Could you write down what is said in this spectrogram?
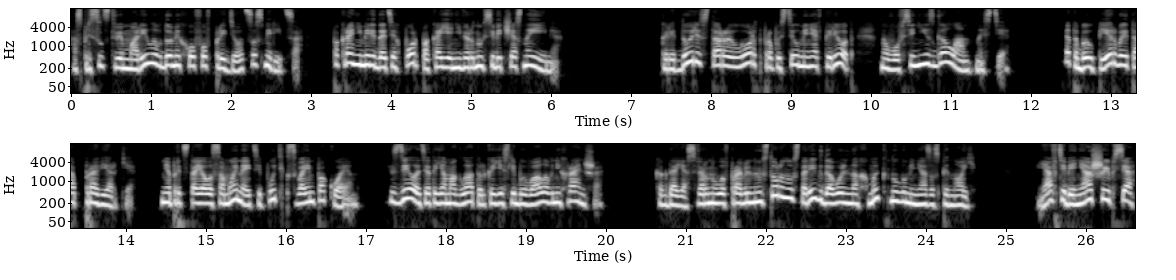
а с присутствием Марилы в доме Хофов придется смириться. По крайней мере, до тех пор, пока я не верну себе честное имя. В коридоре старый лорд пропустил меня вперед, но вовсе не из галантности. Это был первый этап проверки. Мне предстояло самой найти путь к своим покоям. Сделать это я могла, только если бывала в них раньше. Когда я свернула в правильную сторону, старик довольно хмыкнул у меня за спиной. «Я в тебе не ошибся»,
